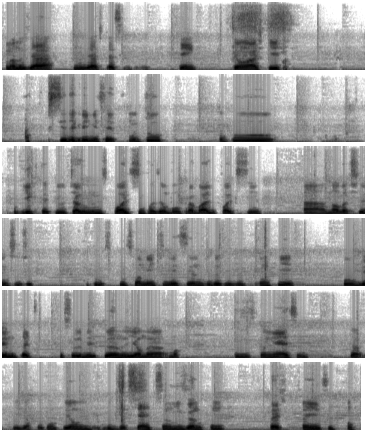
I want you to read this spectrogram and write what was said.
manusear, manusear as peças que tem. Então eu acho que a torcida gremista é muito, muito convicta que o Thiago Nunes pode sim fazer um bom trabalho, pode sim dar novas chances de títulos, principalmente nesse ano de 2021, que o Grêmio está no Sul-Americano e é uma, uma que nos conhece, já, que já foi campeão em 2017, se não me engano, com o Paranaense. Então,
